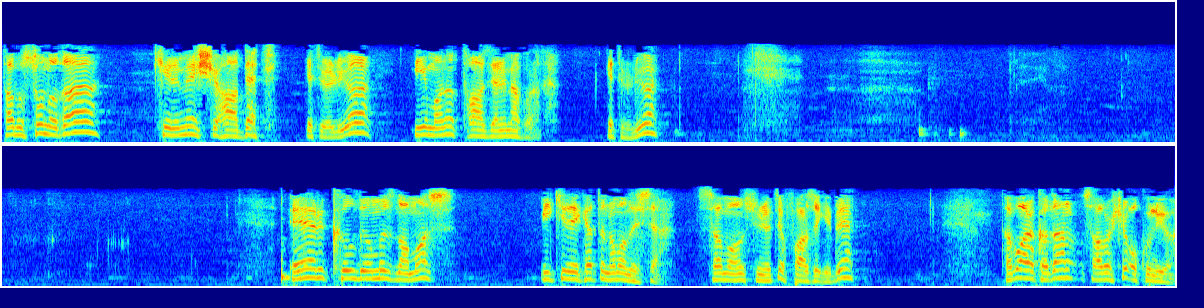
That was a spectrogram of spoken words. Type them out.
Tabi sonra da kelime şehadet getiriliyor imanı tazeleme burada getiriliyor. Eğer kıldığımız namaz iki rekatlı namaz ise sabahın sünneti farzı gibi tabi arkadan sabahçı okunuyor.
